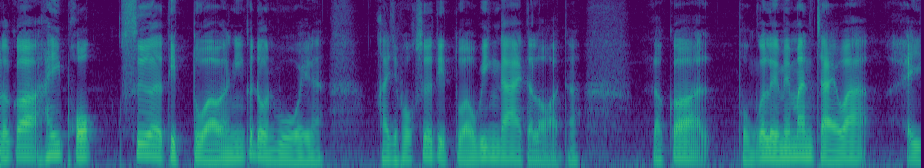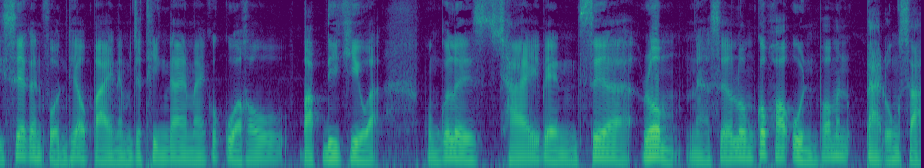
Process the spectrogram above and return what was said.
แล้วก็ให้พกเสื้อติดตัวอันนี้ก็โดนโวยนะใครจะพกเสื้อติดตัววิ่งได้ตลอดนะแล้วก็ผมก็เลยไม่มั่นใจว่าไอ้เสื้อกันฝนที่เอาไปเนี่ยมันจะทิ้งได้ไหมก็กลัวเขาปรับ DQ อะ ผมก็เลยใช้เป็นเสื้อร่มนะเสื้อร่มก็พออุ่น เพราะมัน 8 องศา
